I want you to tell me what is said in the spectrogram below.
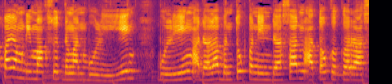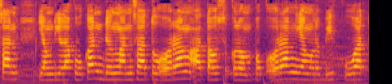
apa yang dimaksud dengan bullying? Bullying adalah bentuk penindasan atau kekerasan yang dilakukan dengan satu orang atau sekelompok orang yang lebih kuat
